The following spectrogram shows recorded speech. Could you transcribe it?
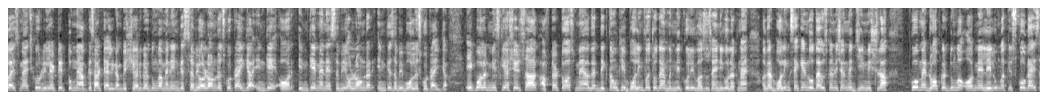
होगा इस मैच को रिलेटेड तो मैं आपके साथ टेलीग्राम पे शेयर कर दूँगा। मैंने इनके सभी ऑलराउंडर्स को ट्राई किया, इनके और इनके मैंने सभी ऑलराउंडर इनके सभी बॉलर्स को ट्राई किया। एक बॉलर मिस किया शेरशाह आफ्टर टॉस मैं अगर देखता हूँ कि बॉलिंग फ़र्स्ट होता है, मनमीत कोहली वसु सैनी को रखना है। अगर बॉलिंग सेकेंड होता है, उस कंडीशन में जी मिश्रा को मैं ड्रॉप कर दूँगा और मैं ले लूँगा किसको गाइस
